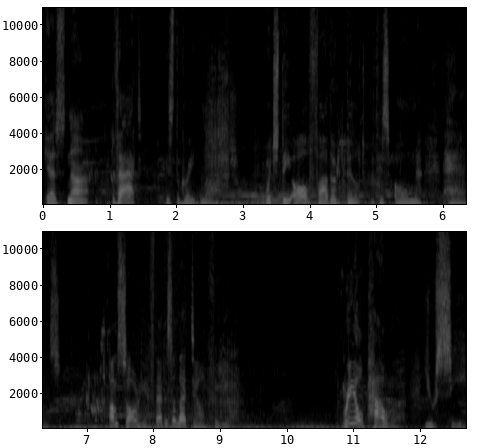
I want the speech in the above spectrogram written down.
guess not. That is the Great Lodge, which the All-Father built with his own hands. I'm sorry if that is a letdown for you. Real power, you see,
